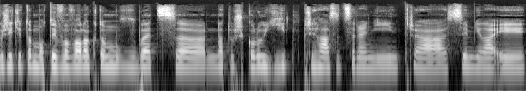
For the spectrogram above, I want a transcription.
že ti to motivovalo k tomu vůbec eh, na tu školu jít, přihlásit se na ní, třeba si měla i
